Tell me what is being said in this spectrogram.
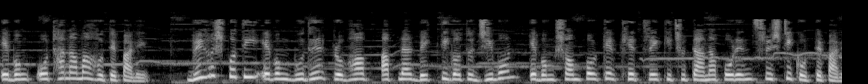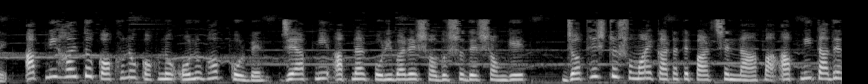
এবং ওঠানামা হতে পারে। বৃহস্পতি এবং বুধের প্রভাব আপনার ব্যক্তিগত জীবন এবং সম্পর্কের ক্ষেত্রে কিছু টানা টানাপোড়েন সৃষ্টি করতে পারে। আপনি হয়তো কখনো কখনো অনুভব করবেন যে আপনি আপনার পরিবারের সদস্যদের সঙ্গে যথেষ্ট সময় কাটাতে পারছেন না বা আপনি তাদের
